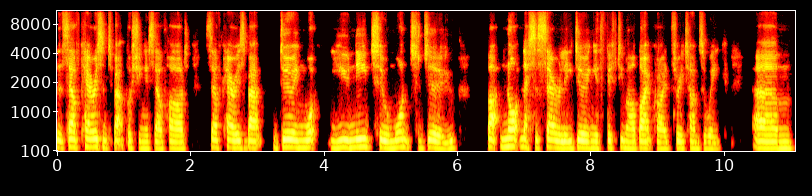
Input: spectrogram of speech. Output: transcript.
that self care isn't about pushing yourself hard. Self care is about doing what you need to and want to do, but not necessarily doing a 50 mile bike ride three times a week. Um,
